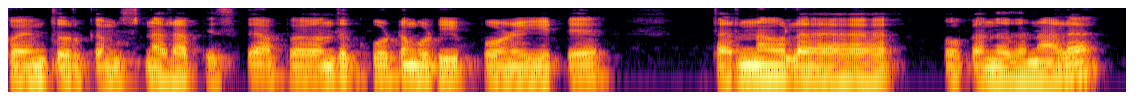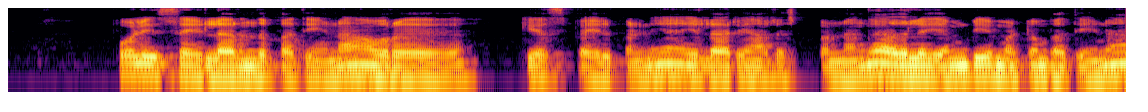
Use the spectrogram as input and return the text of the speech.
கோயம்புத்தூர் கமிஷனர் ஆஃபீஸ்க்கு அப்போ வந்து கூட்டம் போய்கிட்டு போயிட்டு தர்ணாவில் உட்காந்ததுனால போலீஸ் சைடில் இருந்து பார்த்திங்கன்னா ஒரு கேஸ் ஃபைல் பண்ணி எல்லோரையும் அரெஸ்ட் பண்ணாங்க. அதில் எம்டியை மட்டும் பார்த்திங்கன்னா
